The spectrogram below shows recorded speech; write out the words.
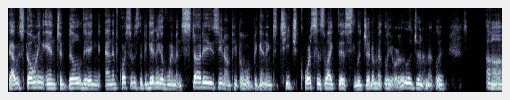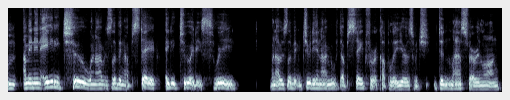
that was going into building and of course it was the beginning of women's studies you know people were beginning to teach courses like this legitimately or illegitimately um, i mean in 82 when i was living upstate 82 83 when i was living judy and i moved upstate for a couple of years which didn't last very long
